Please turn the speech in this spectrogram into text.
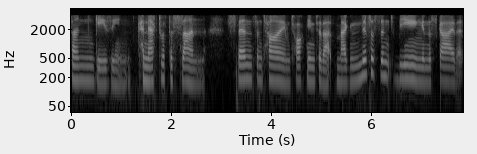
sun gazing, connect with the sun, spend some time talking to that magnificent being in the sky that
